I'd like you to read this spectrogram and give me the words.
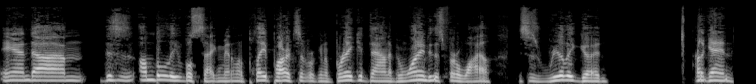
And um, this is an unbelievable segment. I'm going to play parts of it. We're going to break it down. I've been wanting to do this for a while. This is really good. Again,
